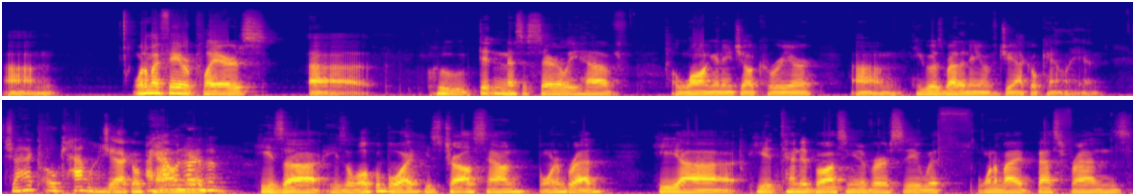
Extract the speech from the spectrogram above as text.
Um, one of my favorite players uh, who didn't necessarily have a long NHL career, um, he goes by the name of Jack O'Callahan. Jack O'Callahan. Jack O'Callahan. I haven't heard of him. He's uh he's a local boy. He's Charlestown, born and bred. He uh, he attended Boston University with one of my best friends'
